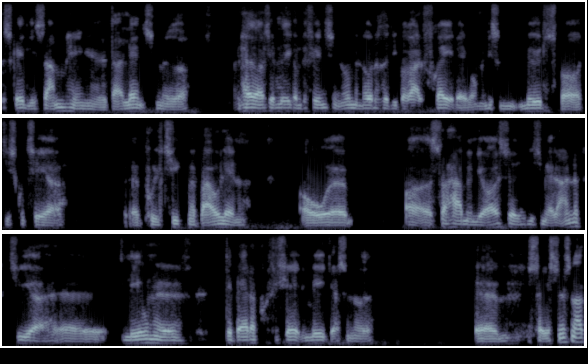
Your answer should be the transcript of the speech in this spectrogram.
forskellige sammenhænge. Der er landsmøder. Man havde også, jeg ved ikke om det findes i noget, men noget, der hedder Liberal Fredag, hvor man ligesom mødtes for at diskutere øh, politik med baglandet. Og, øh, og så har man jo også, ligesom alle andre partier, øh, levende debatter på sociale medier og sådan noget. Øh, så jeg synes nok,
